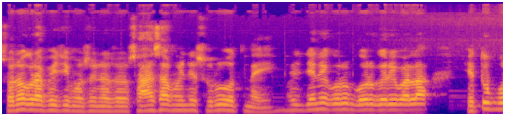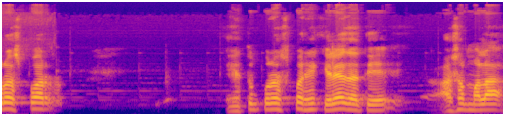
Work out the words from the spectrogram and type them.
सोनोग्राफीची मशीन असो सहा सहा महिने सुरू होत नाही. म्हणजे जेणेकरून गोरगरिबाला हेतुपुरस्पर हेतुपुरस्पर हे केल्या जाते असं मला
